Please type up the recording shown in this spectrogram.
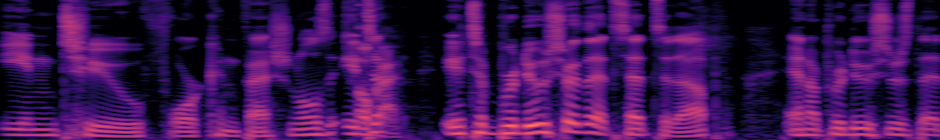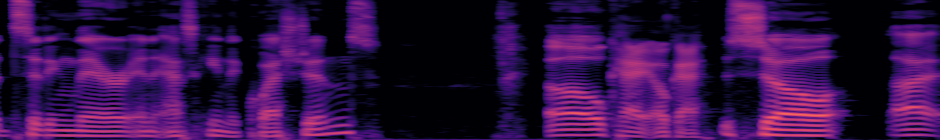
into for confessionals. It's Okay. a it's a producer that sets it up and a producer's that's sitting there and asking the questions. Oh, okay, okay. So I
